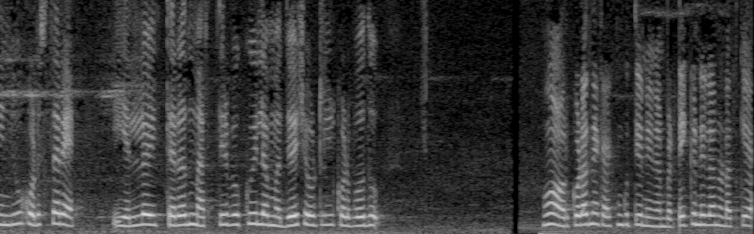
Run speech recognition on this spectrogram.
ನಿನಗೂ ಕೊಡಿಸ್ತಾರೆ. ಎಲ್ಲೋ ಈ ಥರದ್ದು ಮರ್ತಿರ್ಬೇಕು ಇಲ್ಲ ಮದುವೆ ಚೌಟ್ರಿಲಿ ಕೊಡ್ಬೋದು. ಹ್ಞೂ ಅವ್ರು ಕೊಡೋದನ್ನೇ ಕಾಯ್ಕೊಂಡು ಕೂತೀನಿ ನಾನು ಬಟ್ಟೆ ಇಕ್ಕೊಂಡಿಲ್ಲ ನೋಡೋದಕ್ಕೆ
